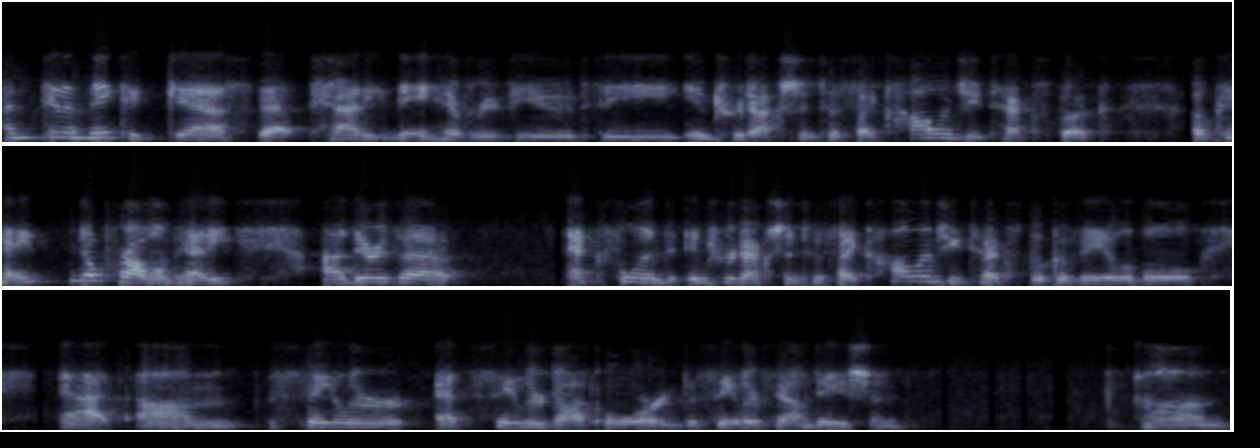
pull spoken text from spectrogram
I'm going to make a guess that Patty may have reviewed the Introduction to Psychology textbook. Okay, no problem, Patty. Uh, there's a excellent Introduction to Psychology textbook available at um, Saylor at Saylor.org, the Saylor Foundation. Um,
